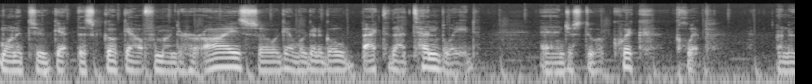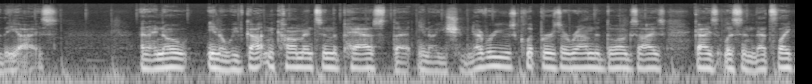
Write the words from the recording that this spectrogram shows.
wanted to get this gook out from under her eyes. So again, we're gonna go back to that 10 blade and just do a quick clip under the eyes. And I know, you know, we've gotten comments in the past that, you know, you should never use clippers around the dog's eyes. Guys, listen, that's like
